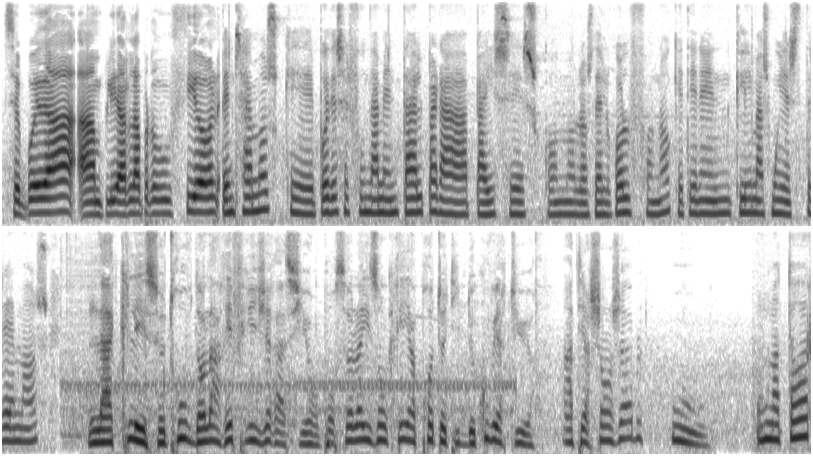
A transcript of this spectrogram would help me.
se pueda ampliar la producción. Pensamos que puede ser fundamental para países como los del Golfo, ¿no? que tienen climas muy extremos. La clé se trouve dans la réfrigération. Pour cela, ils ont créé un prototype de couverture interchangeable ou un motor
